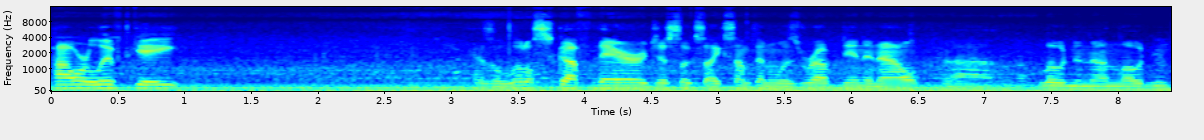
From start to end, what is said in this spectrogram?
Power lift gate. Has a little scuff there. It just looks like something was rubbed in and out, uh, loading and unloading.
